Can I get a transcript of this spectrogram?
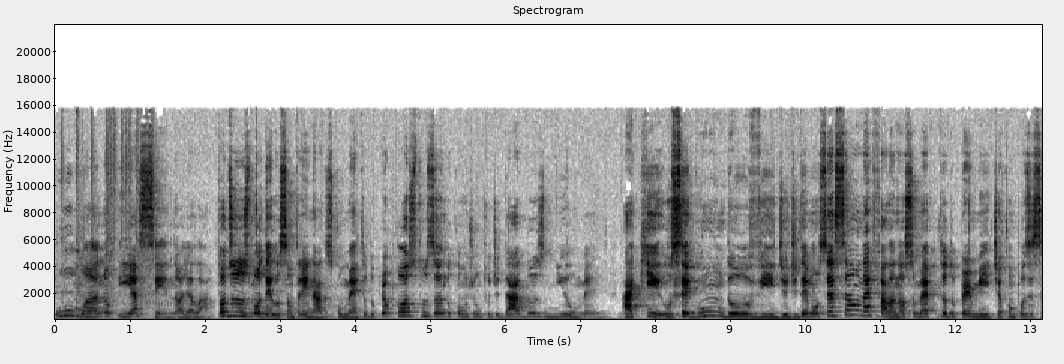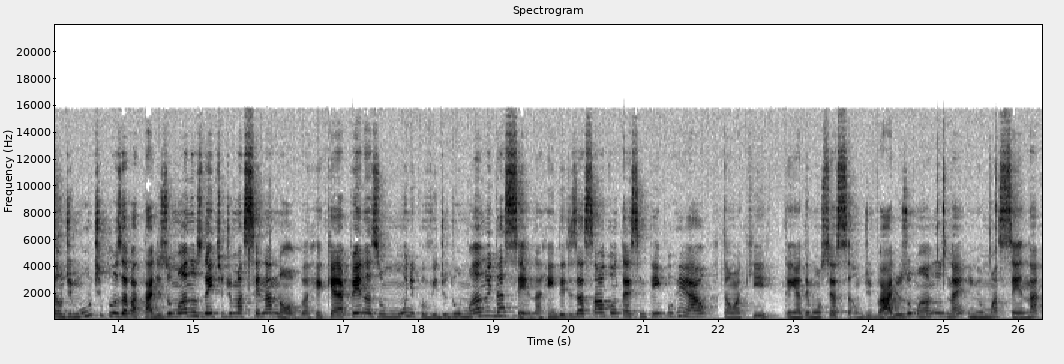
o humano e a cena. Olha lá. Todos os modelos são treinados com o método proposto usando o conjunto de dados Newman. Aqui, o segundo vídeo de demonstração, né? Fala: nosso método permite a composição de múltiplos avatares humanos dentro de uma cena nova. Requer apenas um único vídeo do humano e da cena. A renderização acontece em tempo real. Então, aqui tem a demonstração de vários humanos, né? Em uma cena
